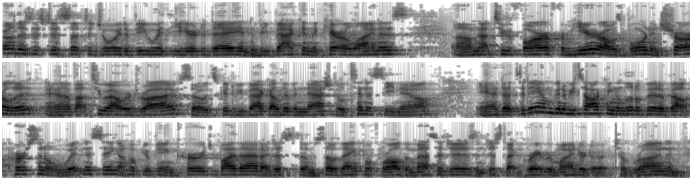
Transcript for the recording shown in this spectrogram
Brothers, it's just such a joy to be with you here today and to be back in the Carolinas. Uh, I'm not too far from here. I was born in Charlotte, uh, about two hour drive, so it's good to be back. I live in Nashville, Tennessee now. And uh, today I'm going to be talking a little bit about personal witnessing. I hope you'll be encouraged by that. I just am so thankful for all the messages and just that great reminder to, to run and,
